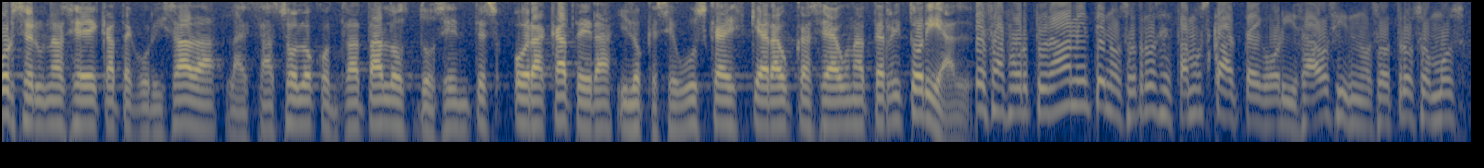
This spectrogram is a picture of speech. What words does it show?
Por ser una sede categorizada, la ESA solo contrata a los docentes hora cátedra y lo que se busca es que Arauca sea una territorial. Desafortunadamente nosotros estamos categorizados y nosotros somos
